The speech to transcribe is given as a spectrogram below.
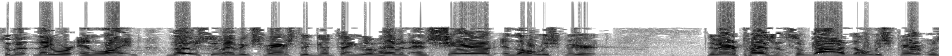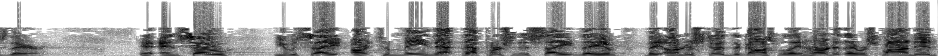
So that they were enlightened. Those who have experienced the good things of heaven and shared in the Holy Spirit. The very presence of God, the Holy Spirit was there. And, and so, you would say, right, to me, that, that person is saved. They have, they understood the gospel. They heard it. They responded.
